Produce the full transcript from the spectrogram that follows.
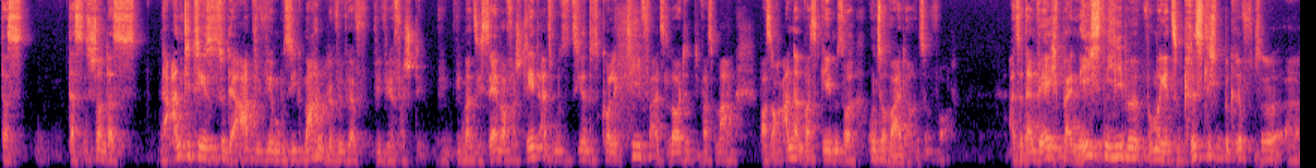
das, das ist schon das, eine Antithese zu der Art, wie wir Musik machen oder wie wir, wie wir verstehen, wie, wie man sich selber versteht als musizierendes Kollektiv, als Leute, die was machen, was auch anderen was geben soll und so weiter und so fort. Also dann wäre ich bei Nächstenliebe, wo man jetzt einen christlichen Begriff zu, äh,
